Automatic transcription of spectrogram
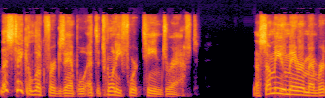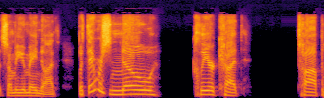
Let's take a look, for example, at the 2014 draft. Now, some of you may remember it, some of you may not, but there was no clear cut top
